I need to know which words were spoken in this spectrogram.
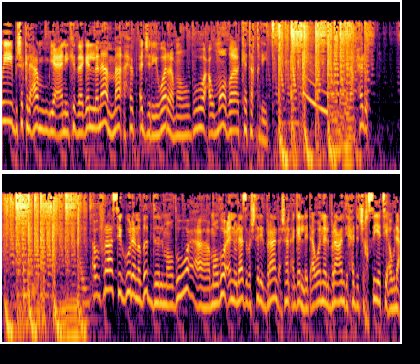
وبشكل عام يعني كذا قال لنا ما أحب أجري ورا موضوع أو موضة كتقليد. كلام حلو. أبو فراس يقول أنا ضد الموضوع آه، موضوع إنه لازم أشتري ال brand عشان أقلد أو إن ال brand يحدد شخصيتي أو لا.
